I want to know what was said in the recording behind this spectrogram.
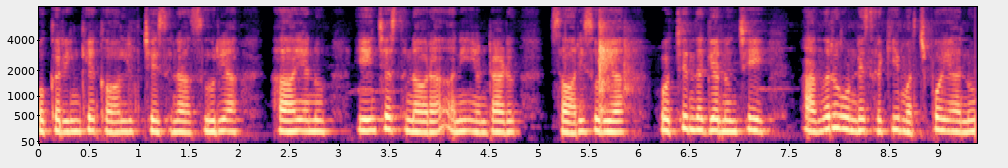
ఒక్క రింకే కాల్ లిఫ్ట్ చేసిన సూర్య హాయ్ అను ఏం చేస్తున్నావురా? అని అంటాడు. సారీ సూర్య వచ్చిన దగ్గర నుంచి అందరూ ఉండేసరికి మర్చిపోయాను.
